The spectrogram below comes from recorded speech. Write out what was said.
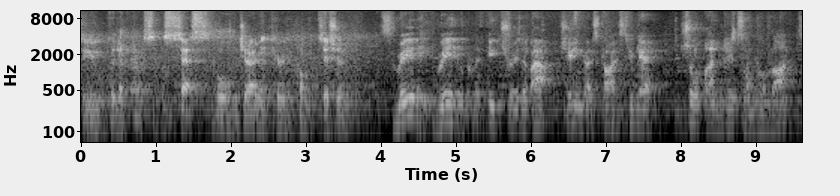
to deliver a successful journey through the competition. It's really, really the future is about tuning those guys to get short line hits on your lines.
